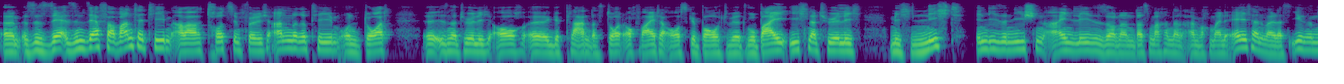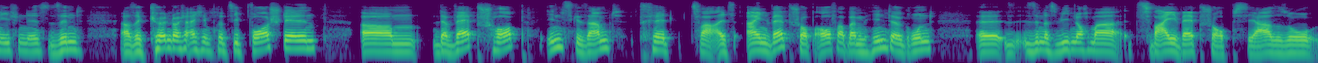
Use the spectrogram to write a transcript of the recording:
Ähm, es sehr, sind sehr verwandte Themen, aber trotzdem völlig andere Themen. Und dort äh, ist natürlich auch äh, geplant, dass dort auch weiter ausgebaut wird. Wobei ich natürlich mich nicht in diese Nischen einlese, sondern das machen dann einfach meine Eltern, weil das ihre Nischen ist, sind. Also ihr könnt euch eigentlich im Prinzip vorstellen, ähm, der Webshop insgesamt tritt zwar als ein Webshop auf, aber im Hintergrund äh, sind das wie nochmal zwei Webshops, ja, also so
